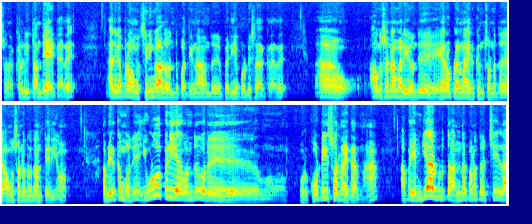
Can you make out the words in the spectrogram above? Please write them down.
சொன்ன கல்வி தந்தையாயிட்டார். அதுக்கப்புறம் அவங்க சினிமாவில் வந்து பார்த்திங்கன்னா வந்து பெரிய ப்ரொடியூசராக இருக்கிறாரு. அவங்க சொன்ன மாதிரி வந்து ஏரோப்ளேன்லாம் இருக்குதுன்னு சொன்னது அவங்க சொன்ன பிறகு தான் தெரியும். அப்படி இருக்கும்போது இவ்வளோ பெரிய வந்து ஒரு ஒரு கோட்டீஸ்வரன் ஆகிட்டாருன்னா அப்போ எம்ஜிஆர் கொடுத்த அந்த பணத்தை வச்சு இல்லை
